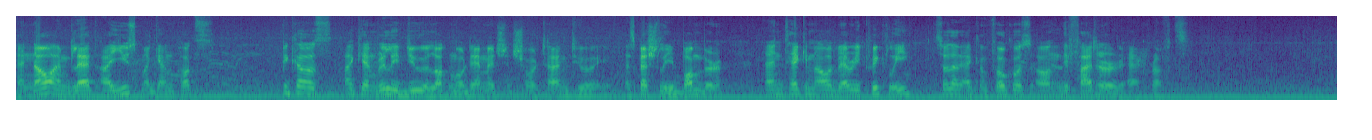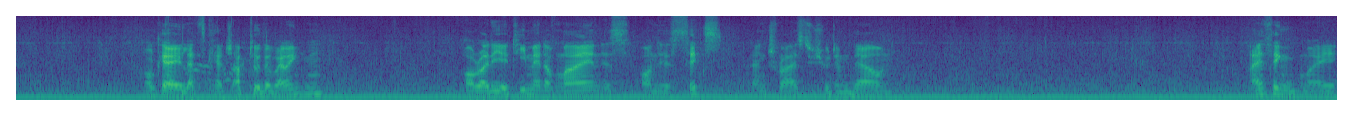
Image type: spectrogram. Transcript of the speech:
And now I'm glad I used my gun pods because I can really do a lot more damage in short time to especially a bomber and take him out very quickly so that I can focus on the fighter aircrafts. Okay, let's catch up to the Wellington. Already a teammate of mine is on his 6 and tries to shoot him down. I think my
